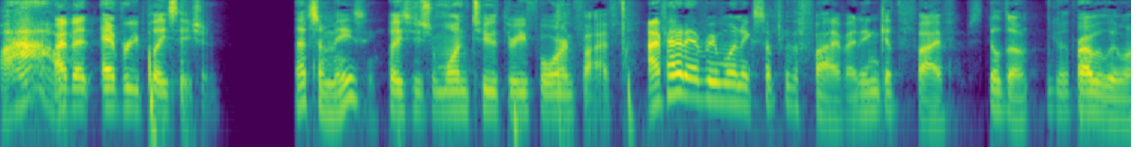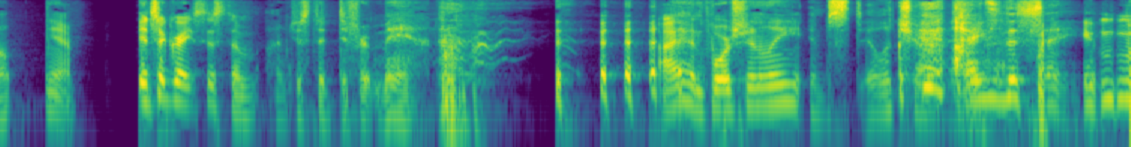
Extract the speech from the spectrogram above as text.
wow, I've had every PlayStation: that's amazing. PlayStation one, two, three, four, and five. I've had everyone except for the five. I didn't get the five. Still don't. Good. Probably won't. Yeah. it's a great system. I'm just a different man. I unfortunately am still a child. I'm the same.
